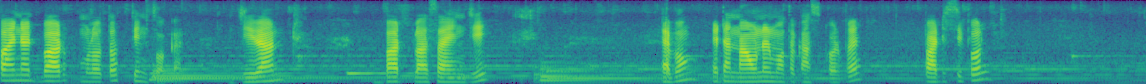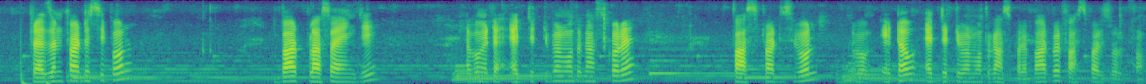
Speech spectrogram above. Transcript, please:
ফাইনাইট ভার্ব মূলত তিন প্রকার জিরান্ট ভার্ব প্লাস আইএনজি এবং এটা নাউনের মতো কাজ করবে পার্টিসিপল প্রেজেন্ট পার্টিসিপল বার প্লাস আইএনজি এবং এটা অ্যাডজেক্টিভের মতো কাজ করে ফার্স্ট পার্টিসিপল এবং এটাও অ্যাডজেক্টিভের মতো কাজ করে বারবার past participle form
